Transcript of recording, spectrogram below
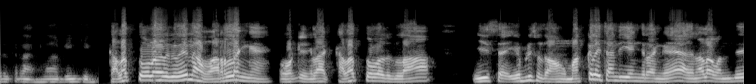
இருக்கிறாங்களா அப்படின்னு கேக்குறேன். களத்தோழர்களே நான் வரலங்க. ஓகேங்களா? களத்தோழர்கள்லாம் ஈச எப்படி சொல்றாங்க அவங்க மக்களை சார்ந்து இயங்குறாங்க. அதனால வந்து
